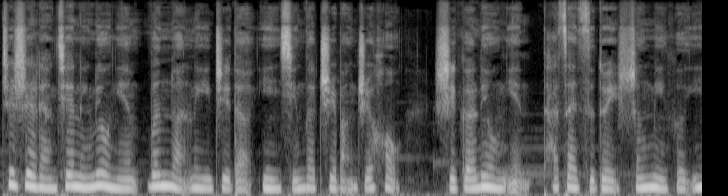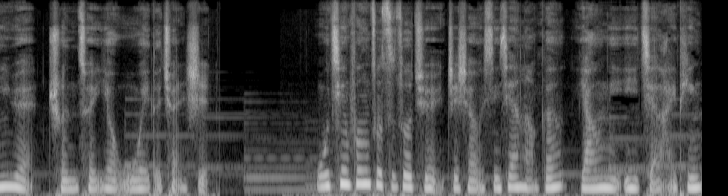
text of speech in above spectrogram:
这是2006年温暖励志的《隐形的翅膀》之后，时隔六年，他再次对生命和音乐纯粹又无畏的诠释。吴青峰作词作曲这首新鲜老歌，邀你一起来听。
